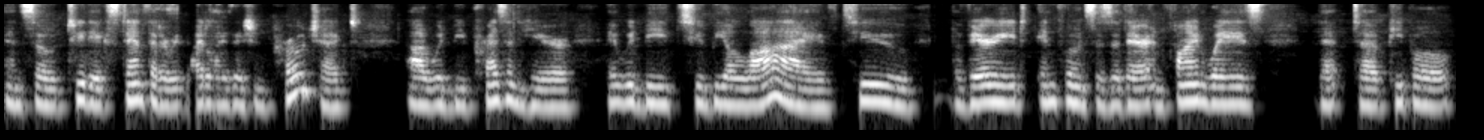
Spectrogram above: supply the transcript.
And so, to the extent that a revitalization project uh, would be present here, it would be to be alive to the varied influences of there and find ways that uh, people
